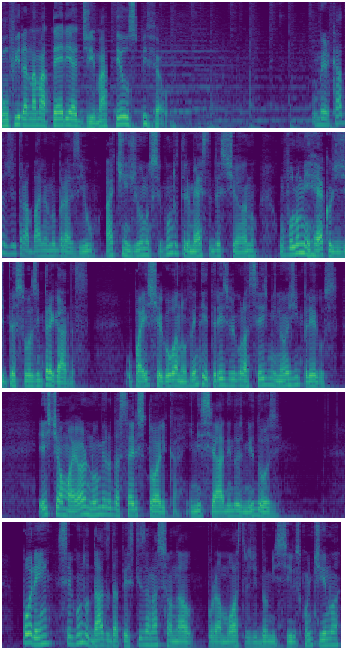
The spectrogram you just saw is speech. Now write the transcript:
Confira na matéria de Matheus Piffel. O mercado de trabalho no Brasil atingiu no segundo trimestre deste ano um volume recorde de pessoas empregadas. O país chegou a 93,6 milhões de empregos, este é o maior número da série histórica, iniciada em 2012. Porém, segundo dados da Pesquisa Nacional por Amostra de Domicílios Contínua,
